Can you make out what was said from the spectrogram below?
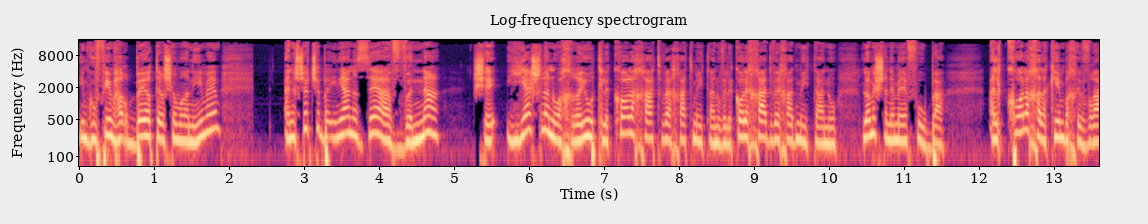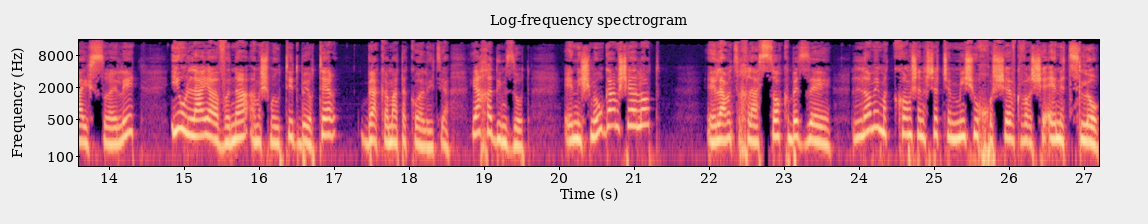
עם גופים הרבה יותר שמרניים מהם. אני חושבת שבעניין הזה ההבנה שיש לנו אחריות לכל אחת ואחת מאיתנו ולכל אחד ואחד מאיתנו, לא משנה מאיפה הוא בא, על כל החלקים בחברה הישראלית, היא אולי ההבנה המשמעותית ביותר בהקמת הקואליציה. יחד עם זאת, אה, נשמעו גם שאלות. אה, למה צריך לעסוק בזה? לא ממקום שאני חושבת שמישהו חושב כבר שאין אצלו.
